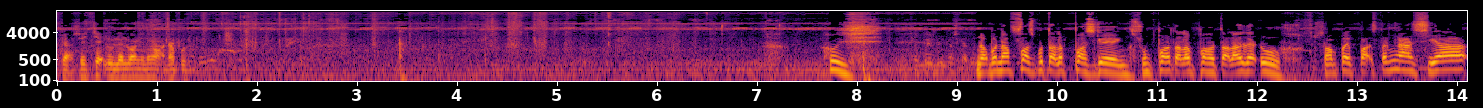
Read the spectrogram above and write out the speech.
Sekejap, saya check dulu laluan ni tengok ada apa. Hui. Nak bernafas pun tak lepas, geng. Sumpah tak lepas, tak larat tu. Sampai empat setengah, siap.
